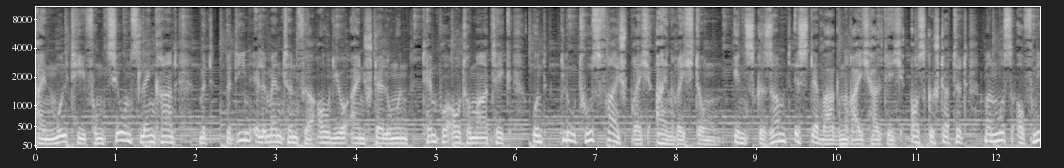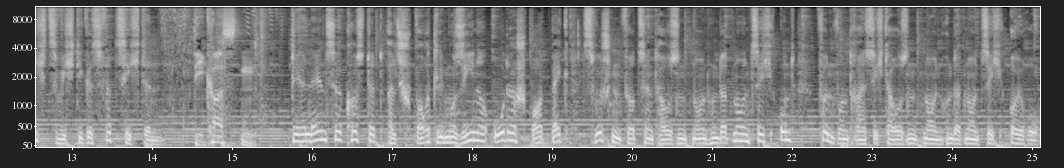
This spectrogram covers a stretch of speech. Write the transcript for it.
ein Multifunktionslenkrad mit Bedienelementen für Audioeinstellungen, Tempoautomatik und Bluetooth-Freisprecheinrichtung. Insgesamt ist der Wagen reichhaltig ausgestattet, man muss auf nichts Wichtiges verzichten. Die Kosten der Lancer kostet als Sportlimousine oder Sportback zwischen 14.990 und 35.990 Euro.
